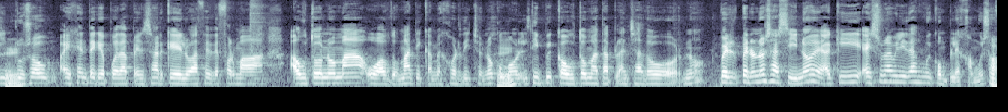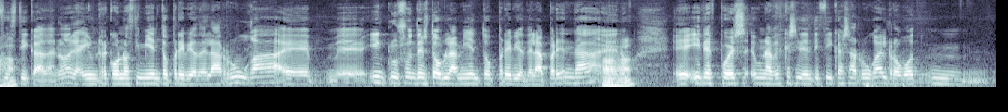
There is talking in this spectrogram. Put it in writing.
incluso hay gente que pueda pensar que lo hace de forma autónoma o automática, mejor dicho, ¿no? Como el típico autómata planchador, ¿no? Pero, no es así, ¿no? Aquí es una habilidad muy compleja, muy sofisticada, ¿no? Hay un reconocimiento previo de la arruga, eh, eh, incluso un desdoblamiento previo de la prenda, y después, una vez que se identifica esa arruga, el robot mm,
